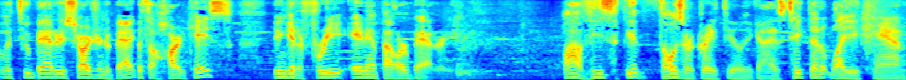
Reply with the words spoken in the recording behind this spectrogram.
with two batteries charged in a bag with a hard case, you can get a free 8 amp hour battery. Wow, these, these those are a great deal, you guys. Take that while you can.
